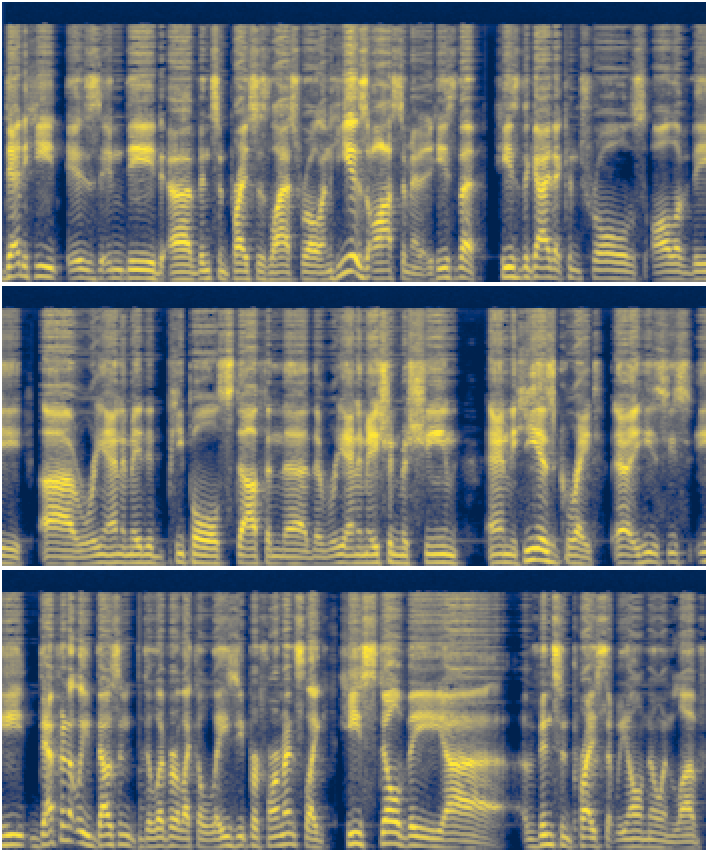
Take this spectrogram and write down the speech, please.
Dead Heat is indeed uh, Vincent Price's last role, and he is awesome at it. He's the he's the guy that controls all of the uh, reanimated people stuff and the the reanimation machine and he is great. Uh, he's he's he definitely doesn't deliver like a lazy performance. Like he's still the uh, Vincent Price that we all know and love.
